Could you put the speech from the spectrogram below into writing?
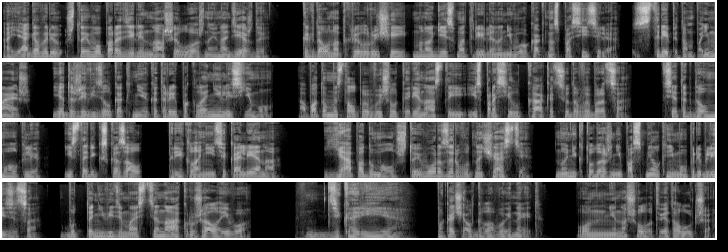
а я говорю, что его породили наши ложные надежды. Когда он открыл ручей, многие смотрели на него как на спасителя. С трепетом, понимаешь? Я даже видел, как некоторые поклонились ему. А потом из толпы вышел коренастый и спросил, как отсюда выбраться. Все тогда умолкли, и старик сказал «Преклоните колено». Я подумал, что его разорвут на части, но никто даже не посмел к нему приблизиться, будто невидимая стена окружала его. «Дикари», — покачал головой Нейт. Он не нашел ответа лучше.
